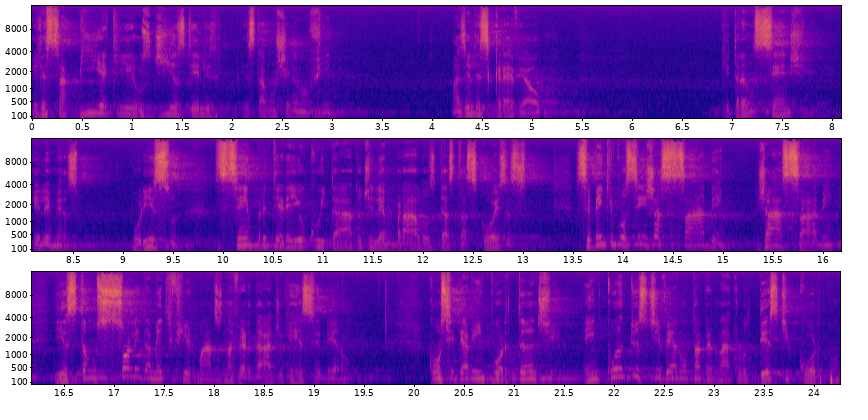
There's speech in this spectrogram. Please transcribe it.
Ele sabia que os dias dele estavam chegando ao fim. Mas ele escreve algo que transcende ele mesmo. Por isso, sempre terei o cuidado de lembrá-los destas coisas, se bem que vocês já sabem, já a sabem e estão solidamente firmados na verdade que receberam. Considero importante, enquanto estiver no tabernáculo deste corpo,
